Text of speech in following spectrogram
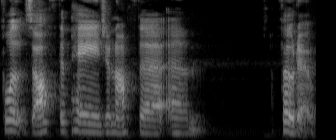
floats off the page and off the um, photo.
